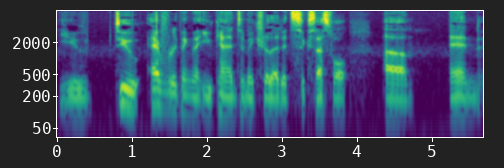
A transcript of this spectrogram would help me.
You do everything that you can to make sure that it's successful. Um, and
